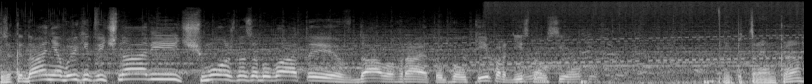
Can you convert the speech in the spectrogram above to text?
Закидання, вихід віч на віч. Можна забувати. Вдало грає тут голкіпер. Дійсно всі підтримка.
